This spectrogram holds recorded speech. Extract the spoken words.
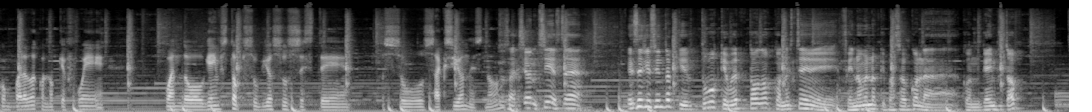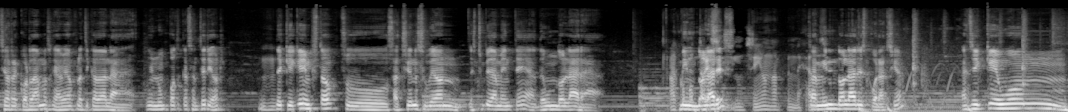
comparado con lo que fue cuando GameStop subió sus este sus acciones, ¿no? Sus acciones, sí, está. Ese yo siento que tuvo que ver todo con este fenómeno que pasó con la con GameStop. Si recordamos que habíamos platicado en un podcast anterior, de que GameStop sus acciones subieron estúpidamente de un dólar a Ah, mil dólares. Sí, una pendejada. mil dólares por acción. Así que hubo un,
